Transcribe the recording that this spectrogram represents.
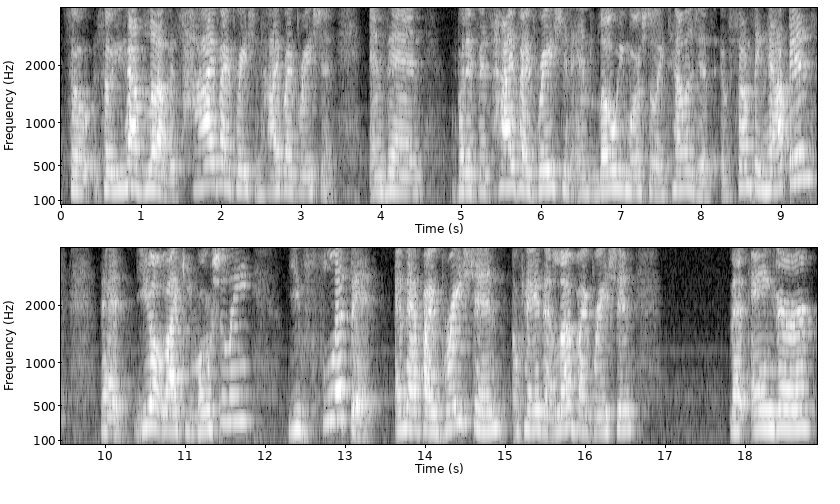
So so you have love, it's high vibration, high vibration. And then but if it's high vibration and low emotional intelligence, if something happens that you don't like emotionally, you flip it and that vibration, okay, that love vibration, that anger,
